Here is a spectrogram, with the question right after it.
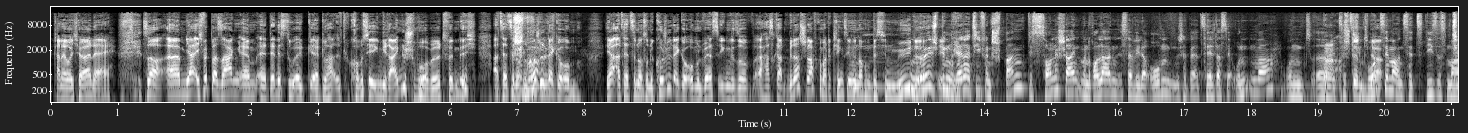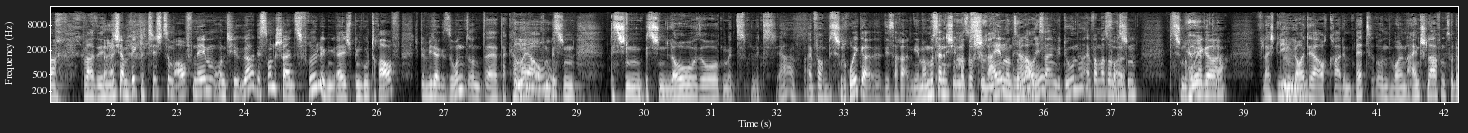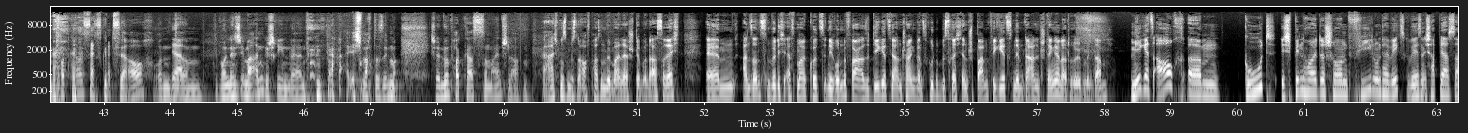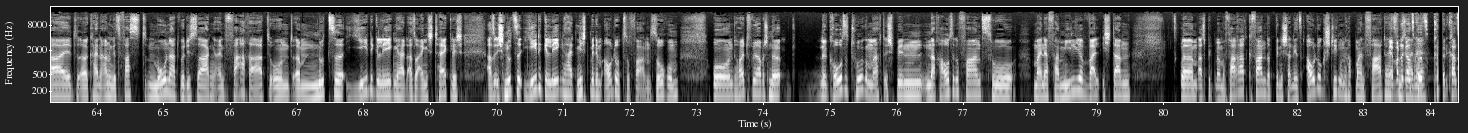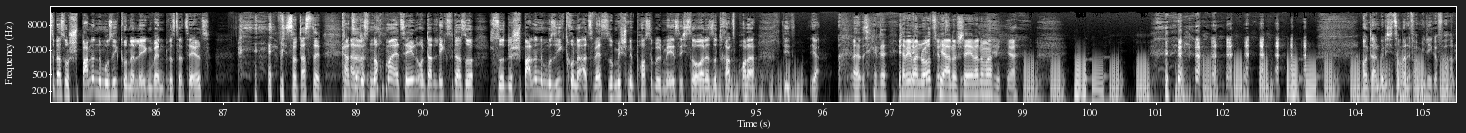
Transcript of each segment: Kann er ruhig hören, ey. So, ähm, ja, ich würde mal sagen, ähm, äh, Dennis, du, äh, du, du kommst hier irgendwie reingeschwurbelt, finde ich. Als hättest du noch eine? Kuscheldecke um. Ja, als hättest du noch so eine Kuscheldecke um und wärst irgendwie so, hast gerade Mittagsschlaf gemacht, du klingst irgendwie noch ein bisschen müde. Nö, ich bin irgendwie. relativ entspannt. Die Sonne scheint, mein Rollladen ist ja wieder oben. Ich habe ja erzählt, dass der unten war. Und äh, jetzt sitze ich im ja. Wohnzimmer und sitze dieses Mal quasi nicht am Wickeltisch zum Aufnehmen. Und hier, ja, die Sonne scheint, es ist Frühling. Ey, ich bin gut drauf, ich bin wieder gesund und äh, da kann man ja auch Mm. ein bisschen bisschen bisschen low so mit mit ja einfach ein bisschen ruhiger die Sache angehen. Man muss ja nicht immer so Absolut. schreien und so Ja, laut nee. sein wie du, ne? Einfach mal so ein Voll. bisschen bisschen Ja, ja, Vielleicht Mhm. liegen Leute ja auch gerade im Bett und wollen einschlafen zu dem Podcast. Das gibt's ja auch. Und Ja. ähm, die wollen ja nicht immer angeschrien werden. ich mache das immer. Ich höre nur Podcasts zum Einschlafen. Ja, ich muss ein bisschen aufpassen mit meiner Stimme. Da hast du recht. Ähm, ansonsten würde ich erstmal kurz in die Runde fragen. Also dir geht's ja anscheinend ganz gut, du bist recht entspannt. Wie geht's denn dem Daniel Stenger da drüben in Damm? Mir geht's auch ähm, gut. Ich bin heute schon viel unterwegs gewesen. Ich habe ja seit, äh, keine Ahnung, jetzt fast einen Monat, würde ich sagen, ein Fahrrad und ähm, nutze jede Gelegenheit, also eigentlich täglich. Also ich nutze jede Gelegenheit, nicht mit dem Auto zu fahren, so rum. Und heute früh habe ich eine eine große Tour gemacht. Ich bin nach Hause gefahren zu meiner Familie, weil ich dann ähm, also mit meinem Fahrrad gefahren, dort bin ich dann ins Auto gestiegen und habe meinen Vater Ey, warte ganz kurz, kannst du da so spannende Musik drunter legen, wenn du das erzählst? Wieso das denn? Kannst Also- du das nochmal erzählen und dann legst du da so, so eine spannende Musik drunter, als wär's so Mission Impossible mäßig so oder so Transporter. Die, ja. Ich habe hier mein Rhodes Piano stehen, warte mal. Ja. Und dann bin ich zu meiner Familie gefahren.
